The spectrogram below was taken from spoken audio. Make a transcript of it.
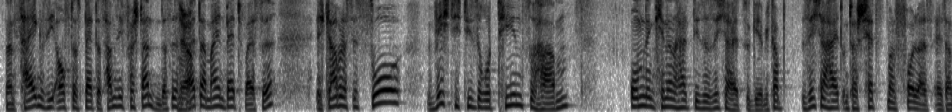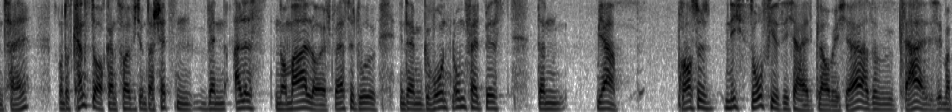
Und dann zeigen sie auf das Bett. Das haben sie verstanden. Das ist Ja. weiter mein Bett, weißt du? Ich glaube, das ist so wichtig, diese Routinen zu haben, um den Kindern halt diese Sicherheit zu geben. Ich glaube, Sicherheit unterschätzt man voll als Elternteil. Und das kannst du auch ganz häufig unterschätzen, wenn alles normal läuft. Weißt du, du in deinem gewohnten Umfeld bist, dann, ja, brauchst du nicht so viel Sicherheit, glaube ich. Ja? Also klar, ist immer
